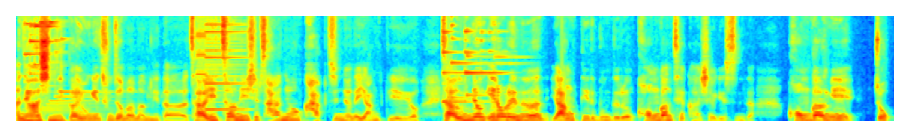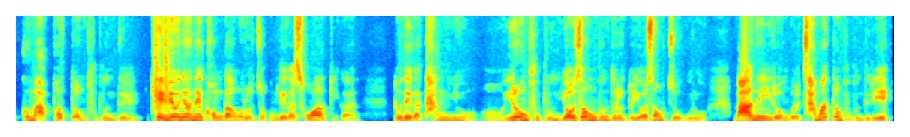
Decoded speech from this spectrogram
안녕하십니까 용인 중저마마입니다. 자 2024년 갑진년의 양띠예요. 자 음력 1월에는 양띠 분들은 건강 체크하셔야겠습니다. 건강이 조금 아팠던 부분들 개묘년의 건강으로 조금 내가 소화기관 또 내가 당뇨 어, 이런 부분 여성분들은 또 여성 쪽으로 많이 이런 걸 참았던 부분들이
